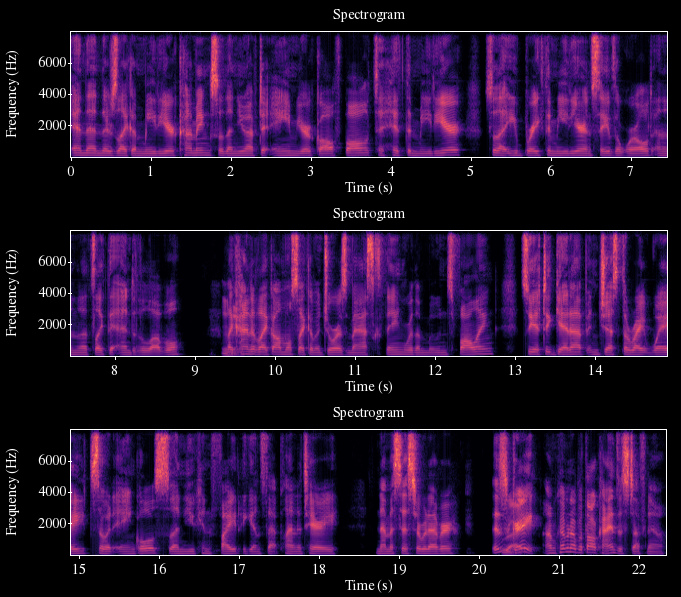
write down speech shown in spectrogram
And then there's like a meteor coming. So then you have to aim your golf ball to hit the meteor so that you break the meteor and save the world. And then that's like the end of the level mm-hmm. like kind of like almost like a Majora's Mask thing where the moon's falling. So you have to get up in just the right way so it angles, so then you can fight against that planetary nemesis or whatever. This is right. great. I'm coming up with all kinds of stuff now.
